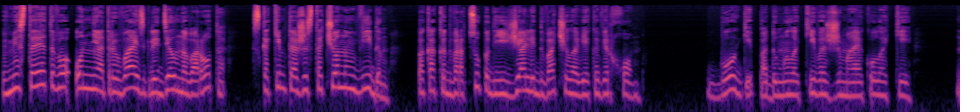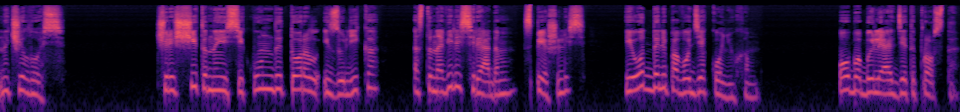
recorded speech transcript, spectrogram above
Вместо этого он, не отрываясь, глядел на ворота с каким-то ожесточенным видом, пока ко дворцу подъезжали два человека верхом. «Боги», — подумала Кива, сжимая кулаки, — «началось». Через считанные секунды Торл и Зулика остановились рядом, спешились и отдали поводья конюхам. Оба были одеты просто.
